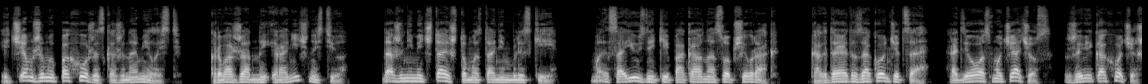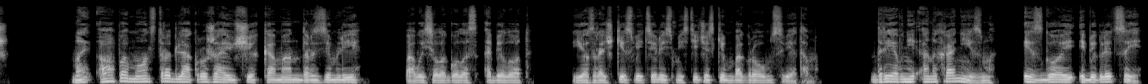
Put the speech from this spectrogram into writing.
И чем же мы похожи, скажи на милость? Кровожадной ироничностью? Даже не мечтай, что мы станем близки. Мы союзники, пока у нас общий враг. Когда это закончится, адиос мучачус, живи как хочешь. Мы оба монстры для окружающих командор Земли, повысила голос Абелот. Ее зрачки светились мистическим багровым светом. Древний анахронизм, изгои и беглецы,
